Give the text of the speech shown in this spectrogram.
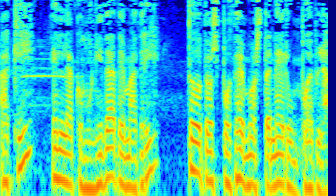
Aquí, en la Comunidad de Madrid, todos podemos tener un pueblo.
